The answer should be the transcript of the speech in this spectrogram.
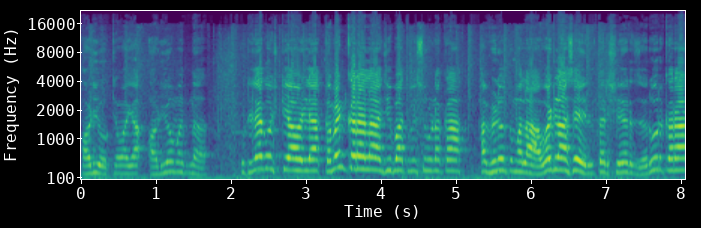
ऑडिओ किंवा या ऑडिओमधनं कुठल्या गोष्टी आवडल्या कमेंट करायला अजिबात विसरू नका. हा व्हिडिओ तुम्हाला आवडला असेल तर शेअर जरूर करा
